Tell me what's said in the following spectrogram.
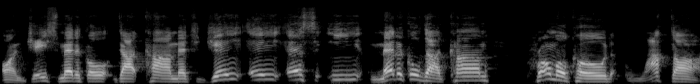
on jasemedical.com. That's J A S E medical.com, promo code locked on.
